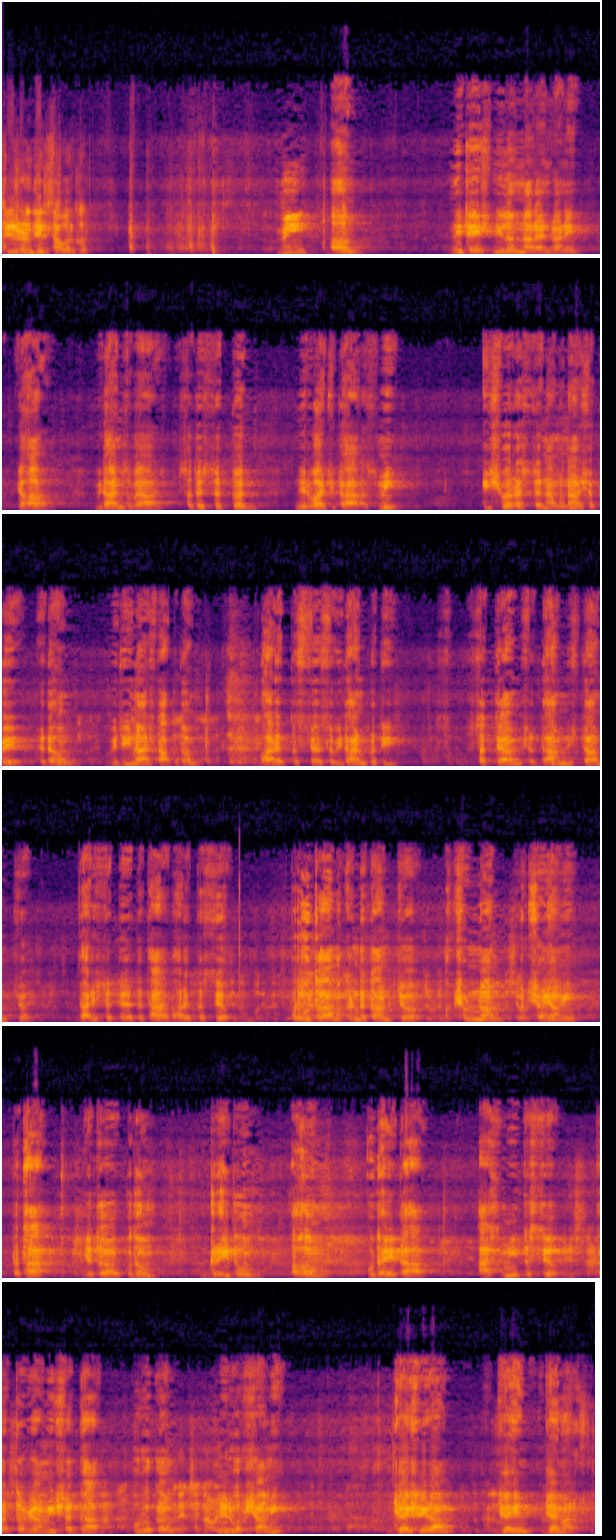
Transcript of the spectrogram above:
श्री रणधीर सावरकर मी अहम नितेश नीलम नारायण राणे यः विधानसभा सदस्यत्व निर्वाचितः अस्मि। ईश्वरस्य नाम्ना शपे यदहं विधिना स्थापितं भारतस्य संविधान प्रति सत्यां श्रद्धां निष्ठां च धारिष्यते तथा भारतस्य प्रभुताम् अखण्डतां च अक्षुण्णाम रक्षयामि। तथा यत पदम ग्रहीतुम् अहम् उदयत अस्मि तस्य कर्तव्यामी श्रद्धा पूर्वकं निर्वक्ष्यामि। जय श्रीराम जय हिंद जय महाराष्ट्र।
